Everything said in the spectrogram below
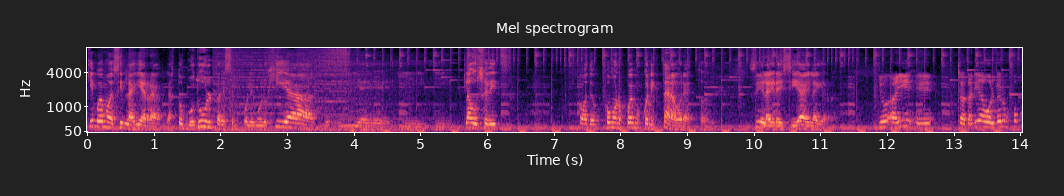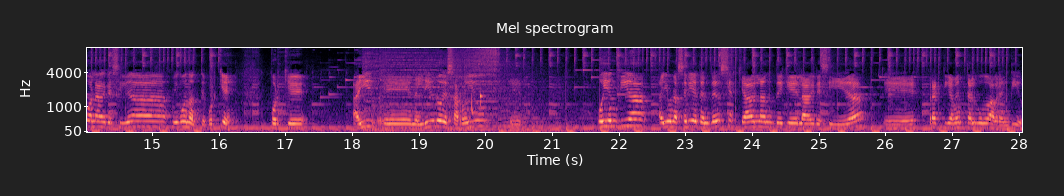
¿Qué podemos decir la guerra? Gastón Botul parece en polemología y, eh, y, y Clausewitz. ¿Cómo, te, ¿Cómo, nos podemos conectar ahora a esto de, sí. de la agresividad y la guerra? Yo ahí eh, trataría de volver un poco a la agresividad, mi comandante. ¿Por qué? Porque ahí eh, en el libro desarrollo, eh, hoy en día hay una serie de tendencias que hablan de que la agresividad es prácticamente algo aprendido.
